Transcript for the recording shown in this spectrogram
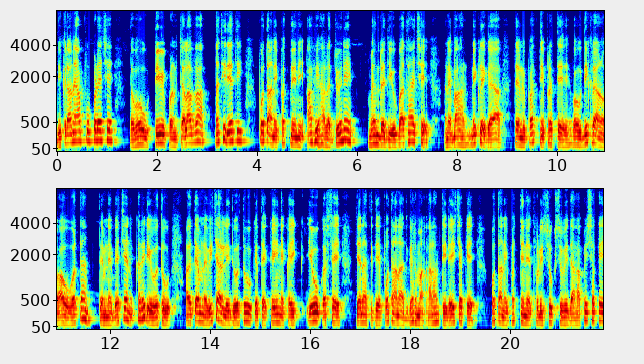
દીકરાને આપવું પડે છે. તો બહુ ટીવી પણ ચલાવવા નથી દેતી. પોતાની પત્નીની આવી હાલત જોઈને મહેન્દ્રજી ઊભા થાય છે અને બહાર નીકળી ગયા. તેમની પત્ની પ્રત્યે વહુ દીકરાનું આવું વર્તન તેમને બેચેન કરી રહ્યું હતું. હવે તેમણે વિચારી લીધું હતું કે તે કંઈ ને કંઈક એવું કરશે જેનાથી તે પોતાના જ ઘરમાં આરામથી રહી શકે. પોતાની પત્નીને થોડી સુખ સુવિધા આપી શકે.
